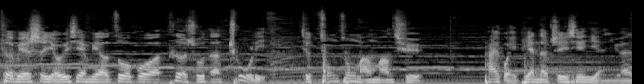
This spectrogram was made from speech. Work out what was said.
特别是有一些没有做过特殊的处理，就匆匆忙忙去拍鬼片的这些演员，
